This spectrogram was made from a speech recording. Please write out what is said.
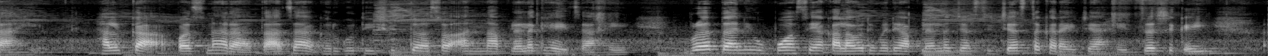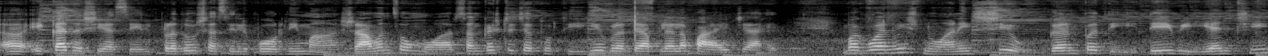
आहे. हलका पचणारा ताजा घरगुती शुद्ध असं अन्न आपल्याला घ्यायचं आहे. व्रत आणि उपवास या कालावधीमध्ये आपल्याला जास्तीत जास्त करायचे आहेत जसे काही एकादशी असेल प्रदोष असेल पौर्णिमा श्रावण सोमवार संकष्ट चतुर्थी हे व्रते आपल्याला पाळायचे आहेत. भगवान विष्णू आणि शिव गणपती देवी यांची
